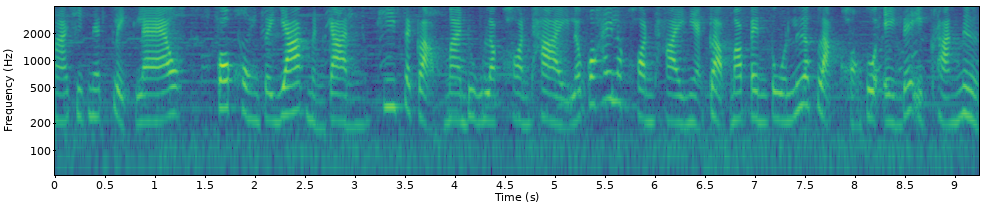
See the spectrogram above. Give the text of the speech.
มาชิก Netflix แล้ว ก็คงจะยากเหมือนกัน ที่จะกลับมาดูละครไทย แล้วก็ให้ละครไทยเนี่ยกลับมาเป็นตัวเลือกหลักของตัวเองได้อีกครั้งหนึ่ง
